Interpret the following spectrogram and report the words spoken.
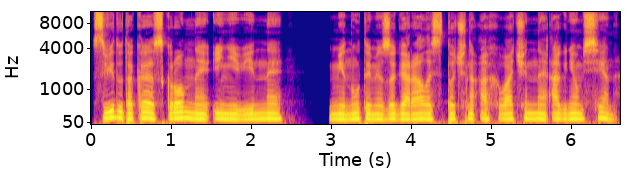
с виду такая скромная и невинная, минутами загоралась, точно охваченная огнем сена.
